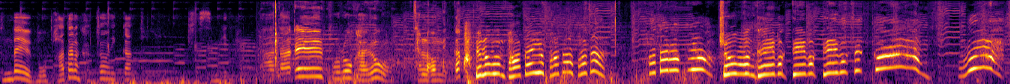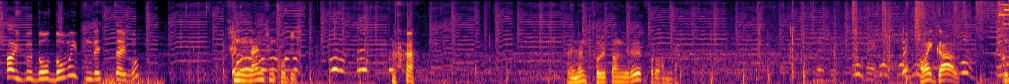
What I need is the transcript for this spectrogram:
근데 뭐 바다랑 가까우니까 좋습니다. 바다를 보러 가요. 잘 나옵니까? 여러분 바다예요 바다 바다 바다라고요. 여러분 대박 대박 대박 사건! 우와! 아 이거 너, 너무 이쁜데 진짜 이거? 신난 신고기 저희는 돌덩이를 보러 갑니다 oh my god 여러분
